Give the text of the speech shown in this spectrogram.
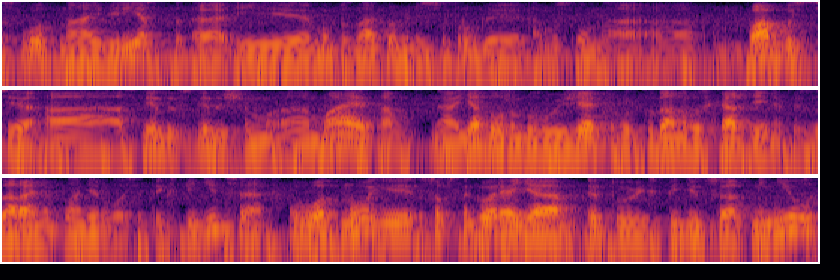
слот на Эверест, э, и мы познакомились с супругой, там, условно, э, там, в августе, а следу, в следующем э, мае, там, э, я должен был уезжать вот туда на восхождение, то есть заранее планировалась эта экспедиция, вот, ну и, собственно говоря, я эту экспедицию отменил,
